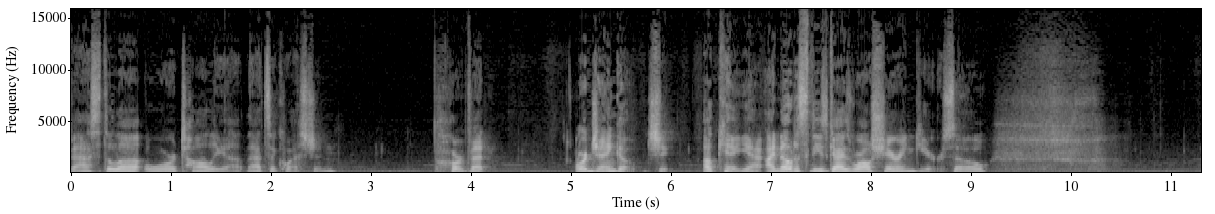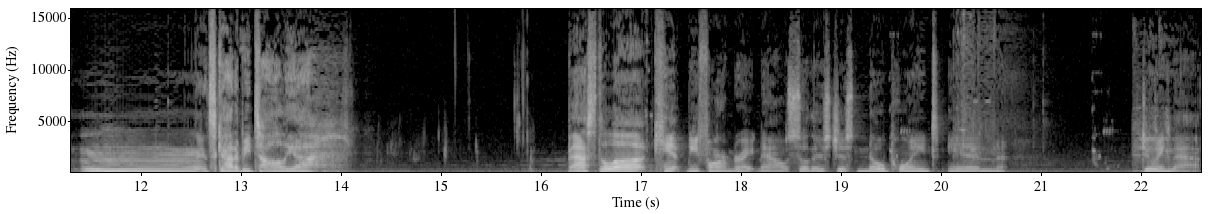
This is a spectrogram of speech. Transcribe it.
Bastila or Talia? That's a question. Or Vet, or Jango. Okay, yeah, I noticed these guys were all sharing gear, so Mm, it's got to be Talia. Bastila can't be farmed right now, so there's just no point in doing that.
